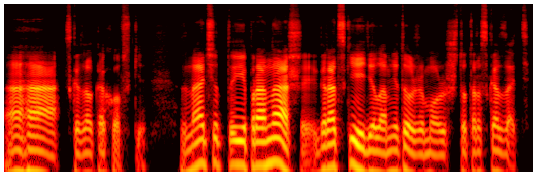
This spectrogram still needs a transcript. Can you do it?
«Ага», — сказал Каховский. «Значит, и про наши городские дела мне тоже можешь что-то рассказать.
